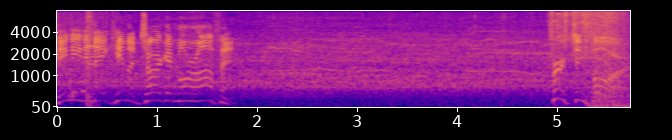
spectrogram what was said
They need to make him a target more often. First and four.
